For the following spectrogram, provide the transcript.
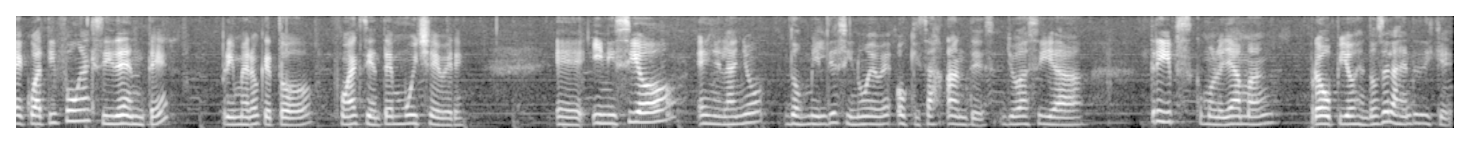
Ecuatí fue un accidente, primero que todo. Fue un accidente muy chévere. Eh, inició en el año 2019 o quizás antes. Yo hacía trips, como lo llaman, propios. Entonces la gente dice,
